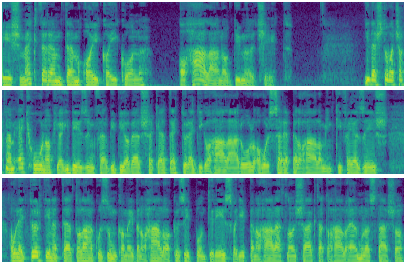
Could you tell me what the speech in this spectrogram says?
és megteremtem ajkaikon a hálának gyümölcsét. Ides tova csak nem egy hónapja idézünk fel bibliaverseket, egytől egyig a háláról, ahol szerepel a hála, mint kifejezés, ahol egy történettel találkozunk, amelyben a hála a középponti rész, vagy éppen a hálátlanság, tehát a hála elmulasztása.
